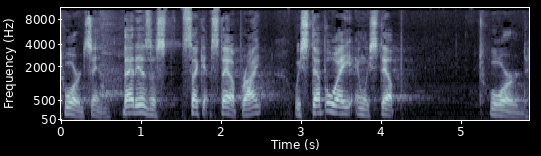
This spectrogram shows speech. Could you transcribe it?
toward sin. That is a second step, right? We step away and we step toward.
